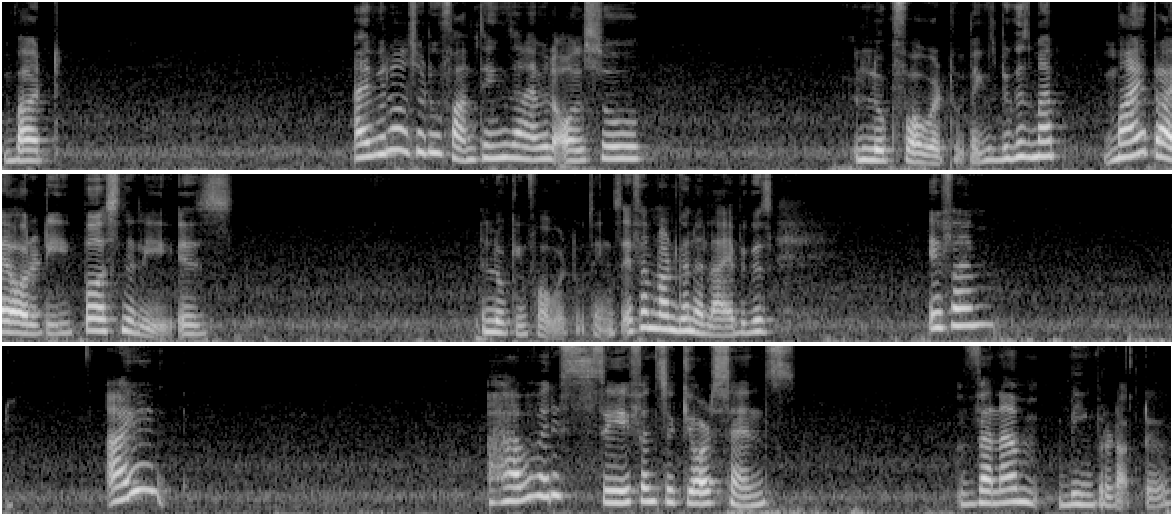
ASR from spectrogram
But I will also do fun things and I will also look forward to things because my my priority personally is looking forward to things. If I'm not gonna lie, because if I'm I have a very safe and secure sense when I'm being productive.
